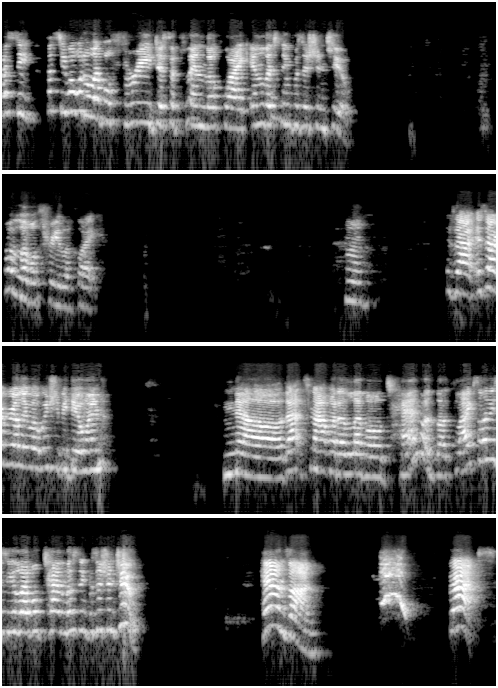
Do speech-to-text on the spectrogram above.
Let's see, let's see what would a level three discipline look like in listening position two. What would level three look like? Hmm. Is that, is that really what we should be doing? No, that's not what a level 10 would look like. So let me see a level 10 listening position two. Hands on. Backs.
